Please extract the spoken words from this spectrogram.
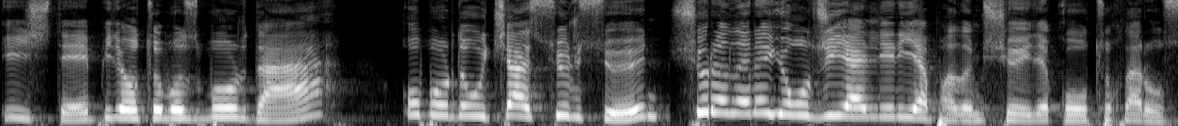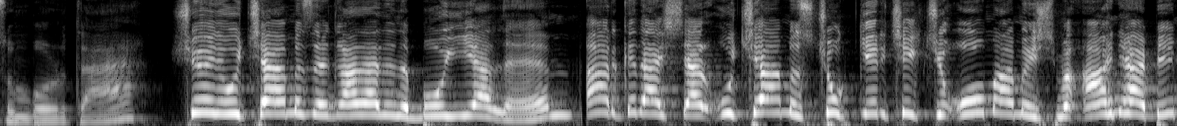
İşte pilotumuz burada. O burada uçağı sürsün. Şuralara yolcu yerleri yapalım. Şöyle koltuklar olsun burada. Şöyle uçağımızın kanadını boyayalım. Arkadaşlar uçağımız çok gerçekçi olmamış mı? Ana ben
